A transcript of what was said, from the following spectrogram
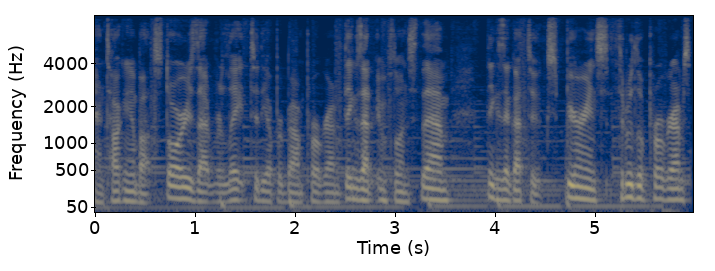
and talking about stories that relate to the Upward Bound program things that influenced them things they got to experience through the programs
